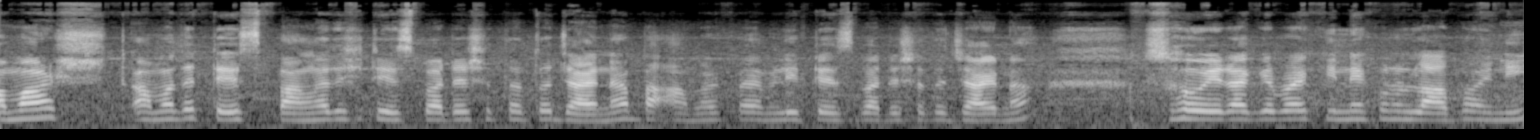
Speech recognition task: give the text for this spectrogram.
আমার, আমাদের টেস্ট বাংলাদেশি টেস্ট বার্ডের সাথে তো যায় না, বা আমার ফ্যামিলি টেস্ট বার্ডের সাথে যায় না। সো এর আগের বার কিনে কোনো লাভ হয়নি,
